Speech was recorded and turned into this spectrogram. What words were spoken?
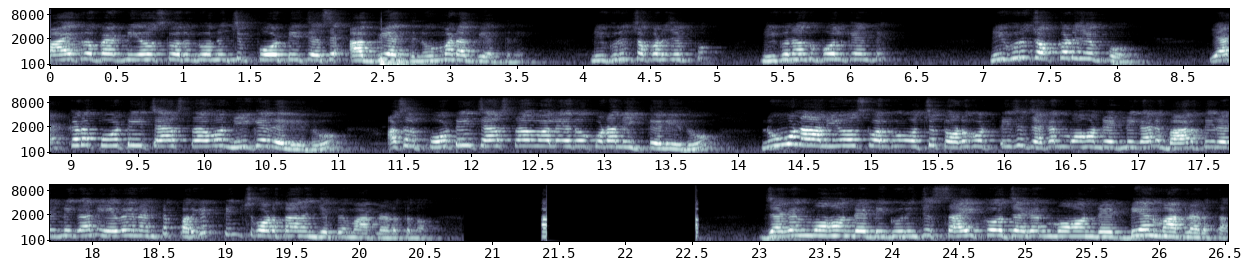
పాయక్రోపేట నియోజకవర్గం నుంచి పోటీ చేసే అభ్యర్థిని ఉమ్మడి అభ్యర్థిని. నీ గురించి ఒక్కడు చెప్పు. నీకు నాకు పోలికేంటి నీ గురించి ఒక్కడు చెప్పు. ఎక్కడ పోటీ చేస్తావో నీకే తెలియదు అసలు పోటీ చేస్తావో లేదో కూడా నీకు తెలియదు నువ్వు నా నియోజకవర్గం వచ్చి తొడగొట్టేసి జగన్మోహన్ రెడ్డిని కానీ భారతీ రెడ్డిని కానీ ఏవైనా అంటే పరిగెట్టించి కొడతానని చెప్పి మాట్లాడుతున్నావు. జగన్మోహన్ రెడ్డి గురించి సైకో జగన్మోహన్ రెడ్డి అని మాట్లాడతా.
